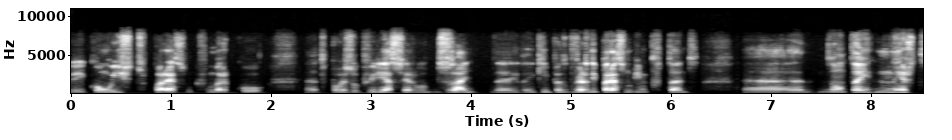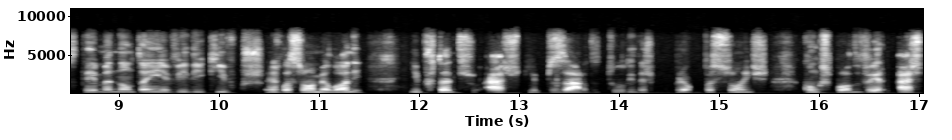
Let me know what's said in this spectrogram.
e com isto parece-me que marcou depois o que viria a ser o desenho da, da equipa de governo e parece-me importante Uh, não tem, neste tema não tem havido equívocos em relação a Meloni e, portanto, acho que apesar de tudo e das preocupações com que se pode ver, acho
